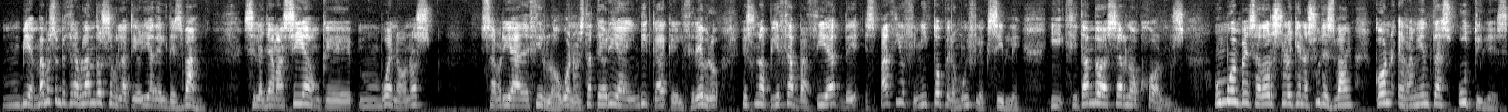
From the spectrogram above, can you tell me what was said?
Bien, vamos a empezar hablando sobre la teoría del desván. Se la llama así, aunque, mm, bueno, no sabría decirlo. Bueno, esta teoría indica que el cerebro es una pieza vacía de espacio finito pero muy flexible. Y citando a Sherlock Holmes, un buen pensador solo llena su desván con herramientas útiles,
